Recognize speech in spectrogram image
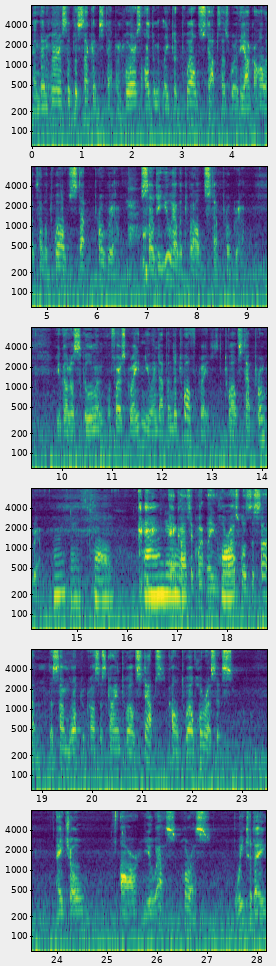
and then Horus of the second step. And Horus ultimately took 12 steps. That's where the alcoholics have a 12 step program. So do you have a 12 step program. You go to school in the first grade and you end up in the 12th grade. It's a 12 step program. Everything's 12. Calendar. And consequently, Horus was the sun. The sun walked across the sky in 12 steps, called 12 Horuses. H O R U S, Horus. We today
